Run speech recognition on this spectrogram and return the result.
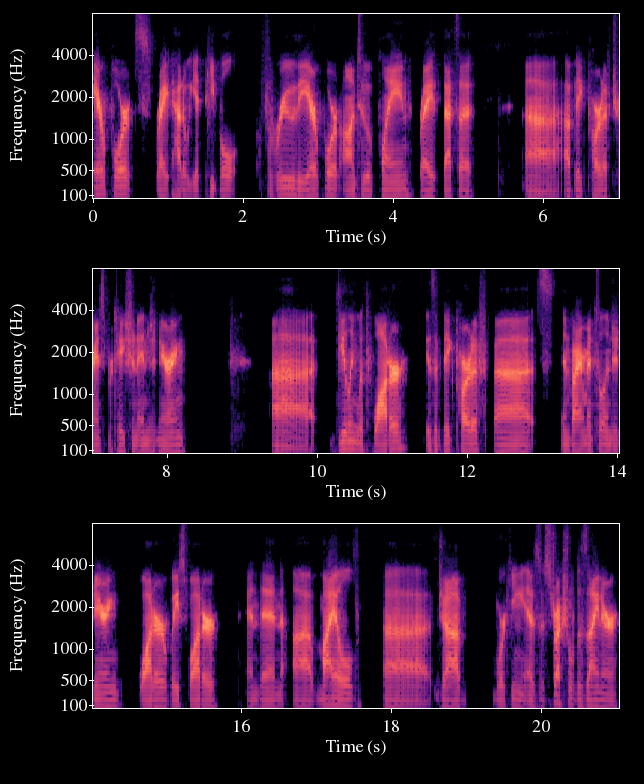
airports, right? How do we get people through the airport onto a plane, right? That's a, uh, a big part of transportation engineering. Uh, dealing with water is a big part of uh, environmental engineering, water, wastewater. And then uh, my old job working as a structural designer,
